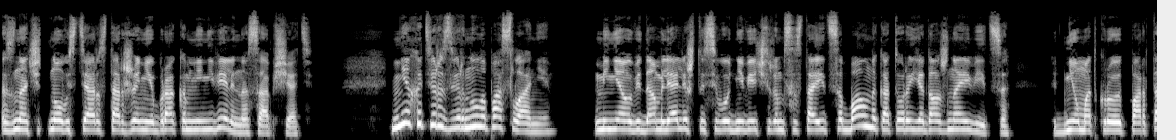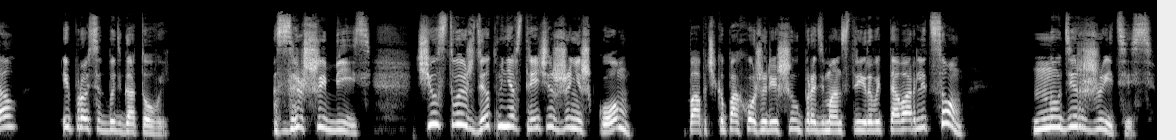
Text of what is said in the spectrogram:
Значит, новости о расторжении брака мне не велено сообщать. Нехотя развернула послание. Меня уведомляли, что сегодня вечером состоится бал, на который я должна явиться. Днем откроют портал и просят быть готовой. Зашибись! Чувствую, ждет меня встреча с женишком. Папочка, похоже, решил продемонстрировать товар лицом. Ну, держитесь.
